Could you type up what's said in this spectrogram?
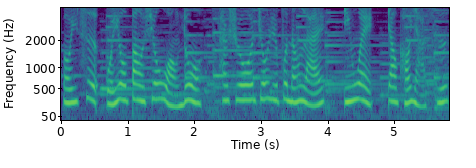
某一次，我又报修网络，他说周日不能来，因为要考雅思。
